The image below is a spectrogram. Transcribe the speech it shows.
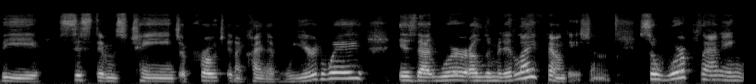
the systems change approach in a kind of weird way is that we're a limited life foundation. So we're planning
